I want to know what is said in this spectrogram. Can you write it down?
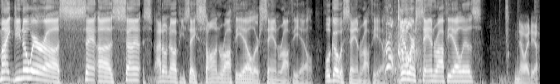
Mike, do you know where uh, San, uh, San, I don't know if you say San Rafael or San Rafael. We'll go with San Rafael. You know where San Rafael is? No idea.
